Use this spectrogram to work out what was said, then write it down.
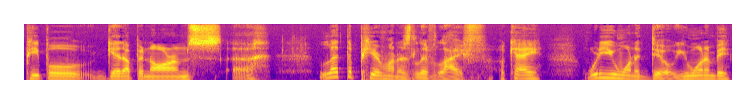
people get up in arms. Uh, let the pier runners live life, okay? What do you want to do? You want to be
